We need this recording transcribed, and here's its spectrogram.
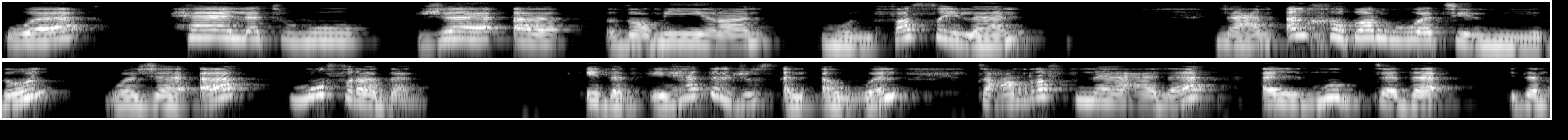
وحالته جاء ضميرا منفصلا. نعم الخبر هو تلميذ وجاء مفردا. إذا في هذا الجزء الأول تعرفنا على المبتدأ. إذا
